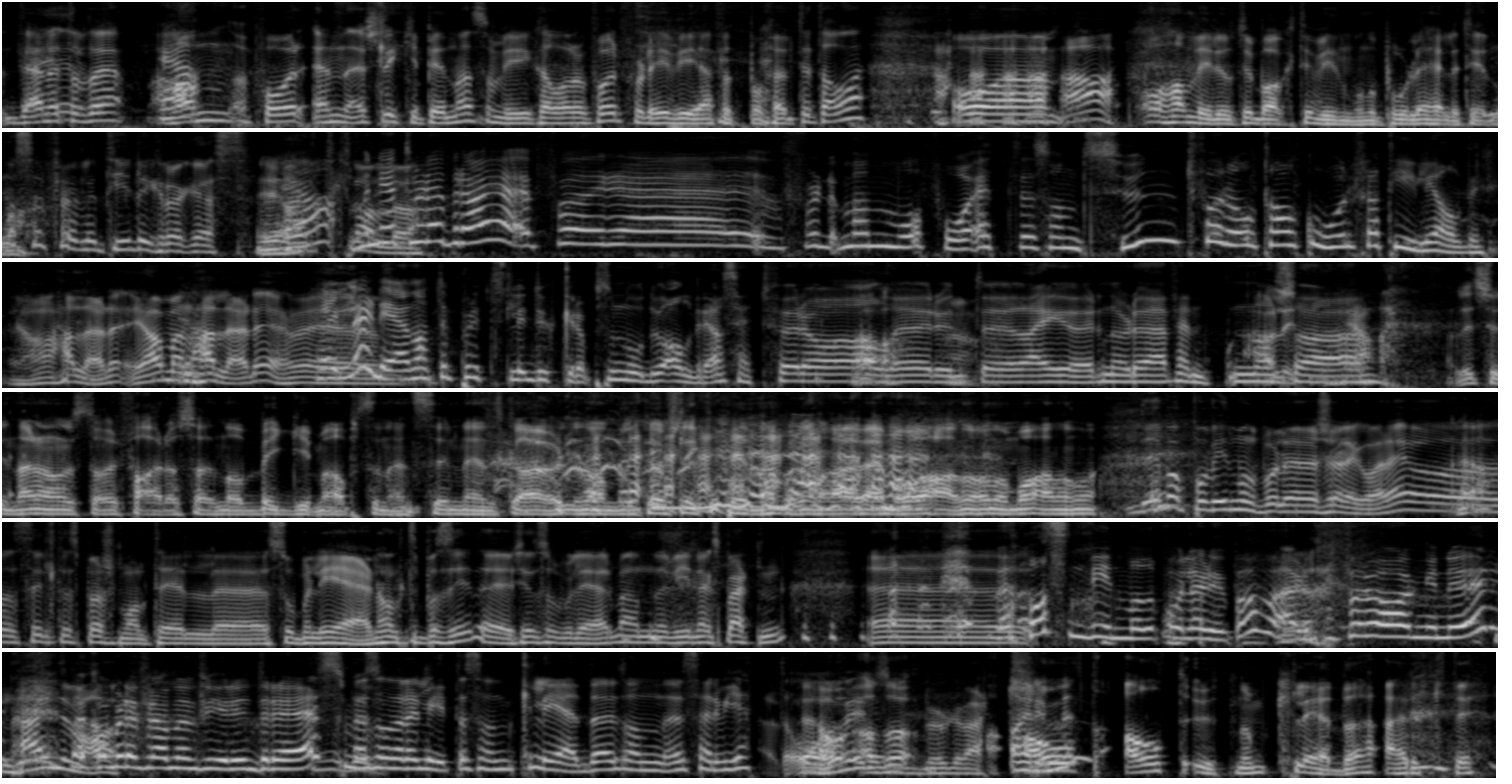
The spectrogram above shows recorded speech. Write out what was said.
Det er nettopp det. Han får en slikkepinne, som vi kaller det for, fordi vi er født på 50-tallet. Og, og han vil jo tilbake til Vinmonopolet hele tiden. Ja, selvfølgelig tidlig krøkes. Ja. Ja, men jeg tror det er bra, for, eh, for man må få et sånn sunt forhold til alkohol fra tidlig alder. Ja, heller det. Ja, men heller det. Heller det enn at det plutselig dukker opp som noe du aldri har sett før, og alle rundt deg gjør når du er 15, og så Ja, Litt synd her når det står far og sønn og begge med abstinenser. Den ene skal ha øl, den andre skal slikke pinna. Jeg må ha noe, nå må ha noe. Det var på Vinmonopolet sjøl i går, jeg, og stilte spørsmål til eh, sommelieren, holdt jeg på å si. Det er jo ikke en sommelier, men vineksperten. Eh, Åssen vinmonopol er du på? Er du på Frogner? Da kommer det fram en fyr i dress med sånn lite sånn klede, sånn serviett over ja, altså, burde vært Armen? alt, alt utenom klede er riktig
